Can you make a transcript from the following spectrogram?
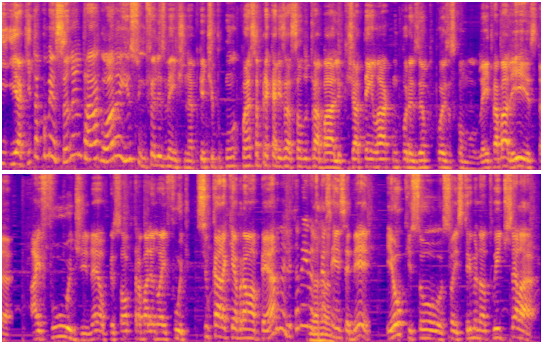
e- e aqui tá começando a entrar agora isso, infelizmente, né? Porque, tipo, com, com essa precarização do trabalho que já tem lá com, por exemplo, coisas como lei trabalhista, iFood, né? O pessoal que trabalha no iFood. Se o cara quebrar uma perna, ele também vai ficar Aham. sem receber. Eu, que sou, sou streamer na Twitch, sei lá,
